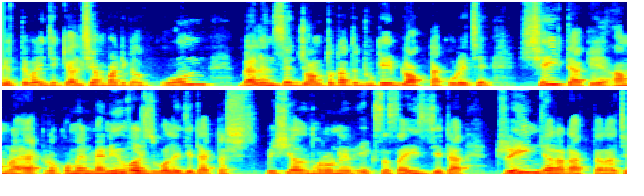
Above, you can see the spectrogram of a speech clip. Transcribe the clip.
দেখতে পারি যে ক্যালসিয়াম পার্টিকেল কোন ব্যালেন্সের যন্ত্রটাতে ঢুকেই ব্লকটা করেছে। সেইটাকে আমরা এক রকমের ম্যানিউভার্স বলে, যেটা একটা স্পেশাল ধরনের এক্সারসাইজ, যেটা ট্রেন যারা ডাক্তার আছে,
